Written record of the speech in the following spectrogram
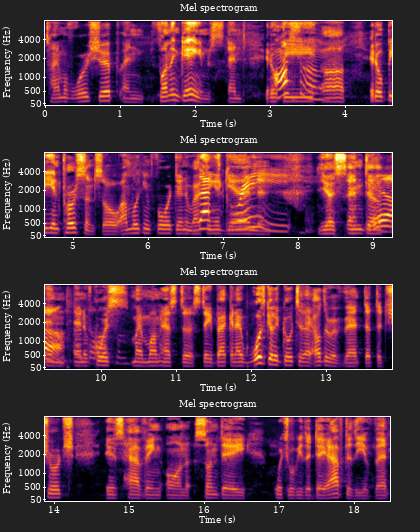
time of worship, and fun and games. And it'll be uh, it'll be in person, so I'm looking forward to interacting That's again. And, great. yes, and uh, Yeah. and, and of course awesome. my mom has to stay back, and I was gonna go to that other event that the church is having on Sunday, which will be the day after the event.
